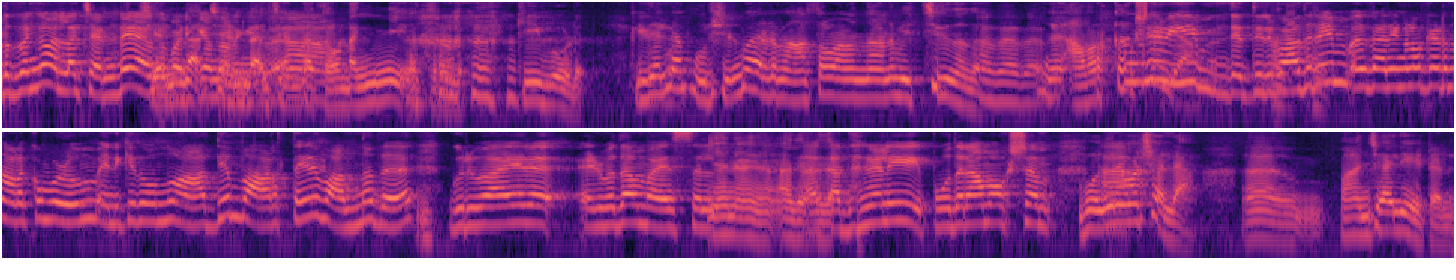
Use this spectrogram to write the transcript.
മൃദംഗം അല്ല ചെണ്ട, ചെണ്ട, ചെണ്ട തുടങ്ങി അത്ര കീബോർഡ്. ഇതെല്ലാം പുരുഷന്മാരുടെ മാത്രമാണെന്നാണ് വെച്ചിരുന്നത്. അവർക്ക് പക്ഷേ ഈ തിരുവാതിരയും കാര്യങ്ങളൊക്കെ ആയിട്ട് നടക്കുമ്പോഴും എനിക്ക് തോന്നുന്നു ആദ്യം വാർത്തയിൽ വന്നത് ഗുരുവായൂർ എഴുപതാം വയസ്സിൽ കഥകളി പൂതനാമോക്ഷം പൂതനാമോക്ഷമല്ല പാഞ്ചാലിയായിട്ടാണ്.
